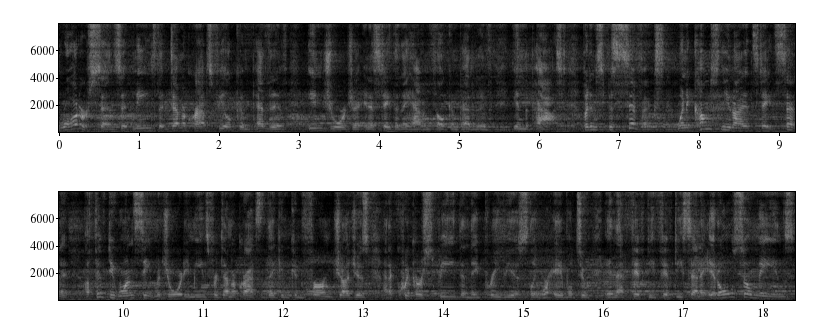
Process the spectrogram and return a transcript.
broader sense, it means that Democrats feel competitive in Georgia in a state that they haven't felt competitive in the past. But in specifics, when it comes to the United States Senate, a 51 seat majority means for Democrats that they can confirm judges at a quicker speed than they previously were able to in that 50 50 Senate. It also means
